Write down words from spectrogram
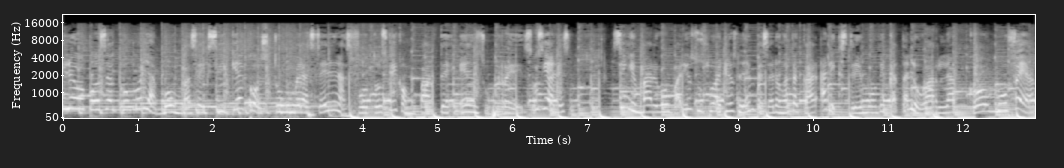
y luego posa como la bomba sexy que acostumbra hacer en las fotos que comparte en sus redes sociales. Sin embargo, varios usuarios le empezaron a atacar al extremo de catalogarla como fea.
